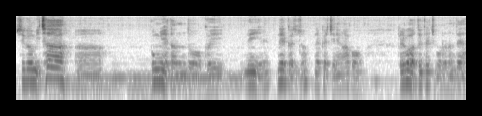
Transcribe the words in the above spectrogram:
지금 2차 어, 북미 회담도 거의 내일 내일까지죠. 내일까지 진행하고 결과가 어떻게 될지 모르는데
